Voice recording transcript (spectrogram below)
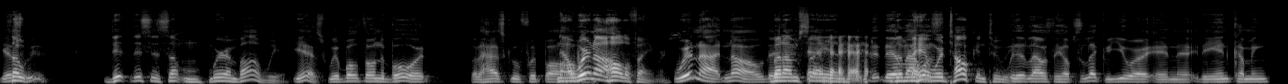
Yes, so we. thi- this is something we're involved with. Yes, we're both on the board for the high school football. Now we're not Hall of Famers. We're not. No, But I'm saying They- they the man us- we're talking to They allows us to help select you. You are in the, the incoming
